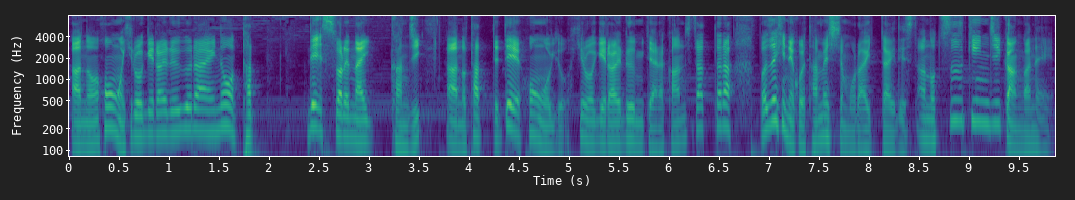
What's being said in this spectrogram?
あの、本を広げられるぐらいの立で座れない感じ、あの、立ってて本を広げられるみたいな感じだったら、まあ、ぜひね、これ試してもらいたいです。あの、通勤時間がね、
